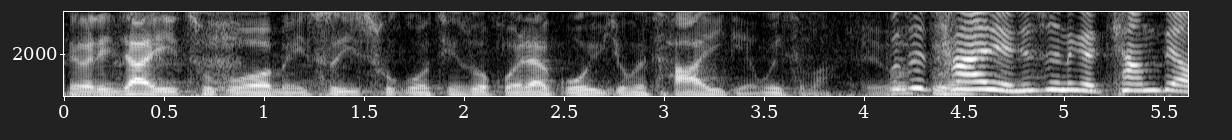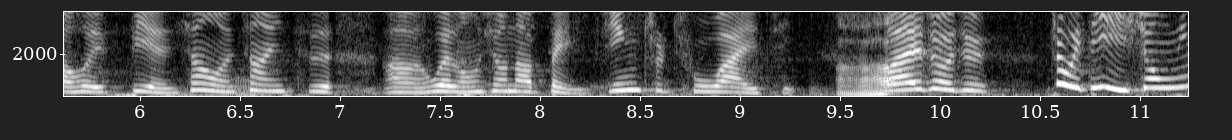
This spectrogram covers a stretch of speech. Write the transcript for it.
那个林佳怡出国，每次一出国，听说回来国语就会差一点，为什么？不是差一点，就是那个腔调会变。像我上一次，呃，为龙兄到北京去出外景，啊回来之后就，这位弟兄，您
